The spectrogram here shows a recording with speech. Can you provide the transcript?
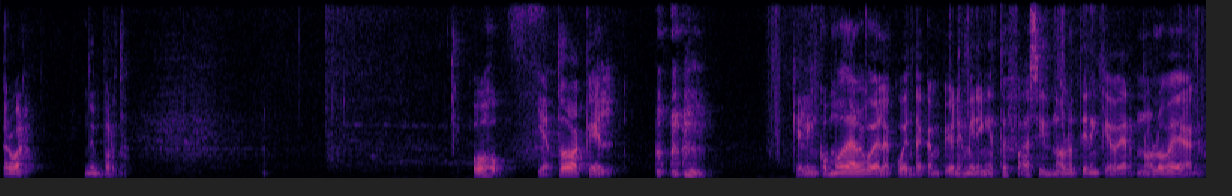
Pero bueno, no importa. Ojo, y a todo aquel que le incomode algo de la cuenta campeones, miren, esto es fácil, no lo tienen que ver, no lo vean.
